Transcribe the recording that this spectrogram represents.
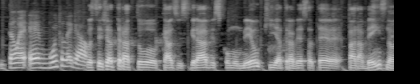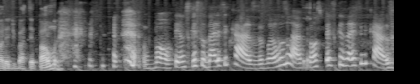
então é, é muito legal. Você já tratou casos graves como o meu, que atravessa até parabéns na hora de bater palma? Bom, temos que estudar esse caso. Vamos lá, vamos pesquisar esse caso.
